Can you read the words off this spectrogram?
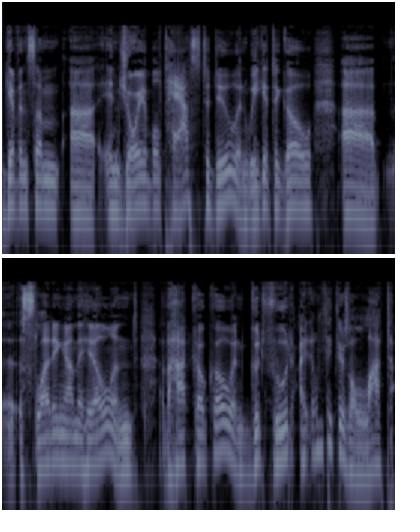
given some uh, enjoyable tasks to do, and we get to go uh, sledding on the hill and the hot cocoa and good food. I don't think there's a lot to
